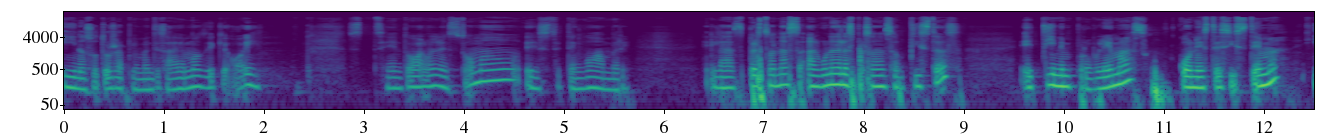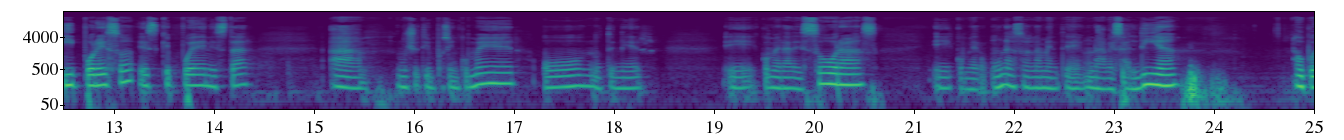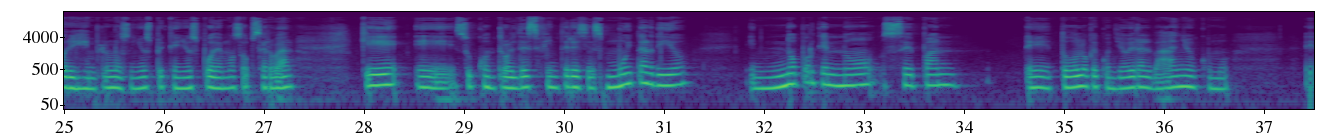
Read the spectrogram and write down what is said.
y nosotros rápidamente sabemos de que hoy siento algo en el estómago, este, tengo hambre. Las personas, algunas de las personas autistas eh, tienen problemas con este sistema y por eso es que pueden estar a mucho tiempo sin comer o no tener eh, comer a deshoras, eh, comer una solamente una vez al día. O por ejemplo, en los niños pequeños podemos observar que eh, su control de esfínteres es muy tardío, no porque no sepan todo lo que conlleva ir al baño, como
